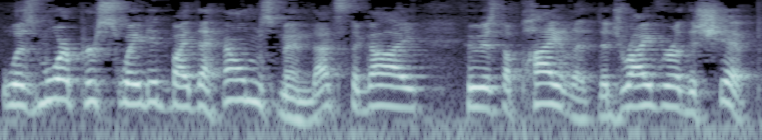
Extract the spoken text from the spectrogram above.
was more persuaded by the helmsman. That's the guy who is the pilot, the driver of the ship.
